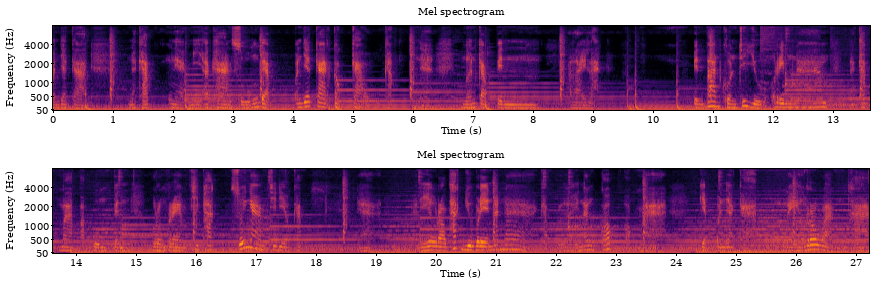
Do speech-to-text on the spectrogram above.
บรรยากาศนะครับเนี่ยมีอาคารสูงแบบบรรยากาศเก่าๆครับนะเหมือนกับเป็นอะไรล่ะ เป็นบ้านคนที่อยู่ริมน้ำนะครับ มาปรับปรุงเป็นโรงแรมที่พักสวยงามทีเดียวครับนะอันนี้เราพักอยู่บริเวณด้านหน้า ก๊อปออกมา เก็บบรรยากาศในระหว่างทาง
